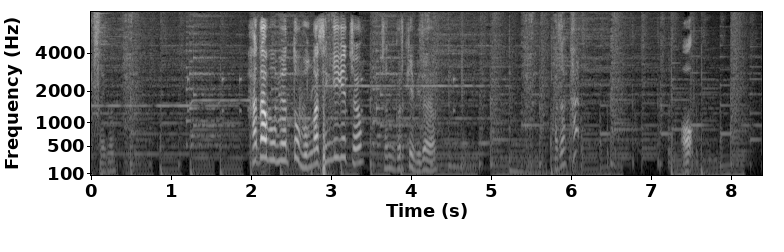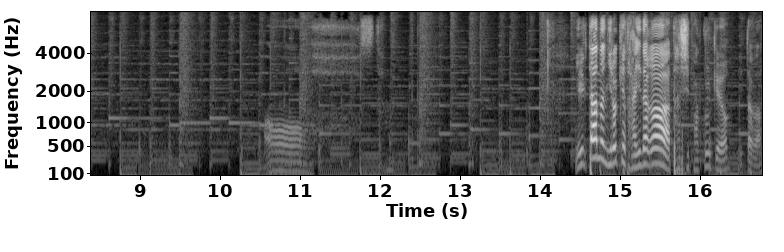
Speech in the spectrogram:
자 이거 하다 보면 또 뭔가 생기겠죠? 전 그렇게 믿어요. 가자. 어. 어... 스타 일단은 이렇게 다니다가 다시 바꿀게요 이따가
